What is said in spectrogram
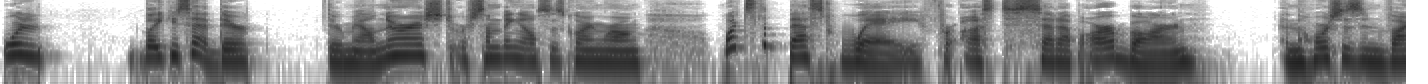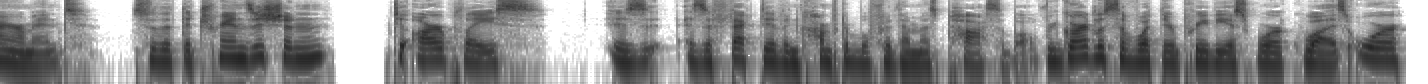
Or like you said, they're they're malnourished or something else is going wrong. What's the best way for us to set up our barn and the horse's environment so that the transition to our place is as effective and comfortable for them as possible, regardless of what their previous work was? Or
